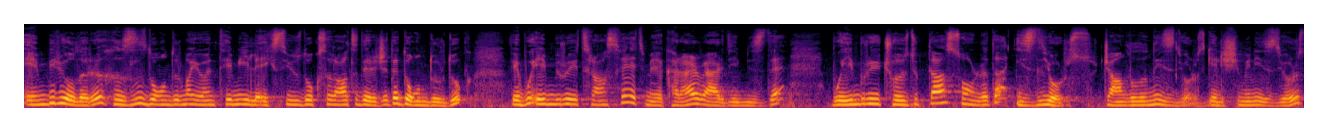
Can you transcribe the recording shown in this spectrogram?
embriyoları hızlı dondurma yöntemiyle eksi 196 derecede dondurduk. Ve bu embriyoyu transfer etmeye karar verdiğimizde bu embriyoyu çözdükten sonra da izliyoruz. Canlılığını izliyoruz, gelişimini izliyoruz.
